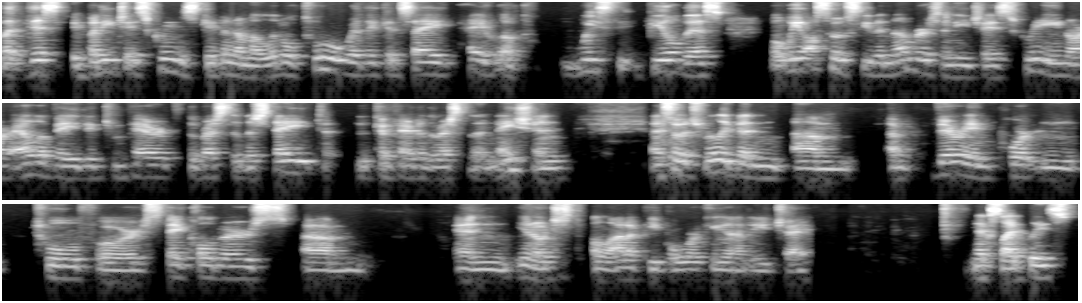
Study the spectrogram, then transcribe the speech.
but this, but EJ Screen has given them a little tool where they could say, hey, look, we feel this, but we also see the numbers in EJ Screen are elevated compared to the rest of the state, compared to the rest of the nation. And so it's really been um, a very important tool for stakeholders um, and, you know, just a lot of people working on EJ. Next slide, please.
